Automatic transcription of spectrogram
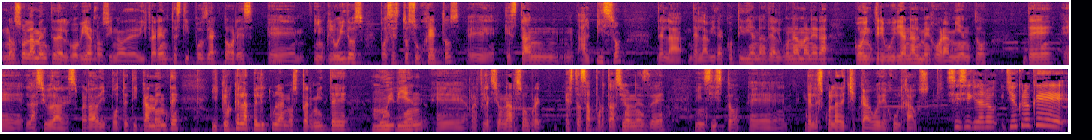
no solamente del gobierno, sino de diferentes tipos de actores, eh, incluidos pues estos sujetos eh, que están al piso de la, de la vida cotidiana, de alguna manera contribuirían al mejoramiento de eh, las ciudades, ¿verdad? Hipotéticamente. Y creo que la película nos permite muy bien eh, reflexionar sobre estas aportaciones de, insisto, eh, de la Escuela de Chicago y de Hull House. Sí, sí, claro. Yo creo que,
